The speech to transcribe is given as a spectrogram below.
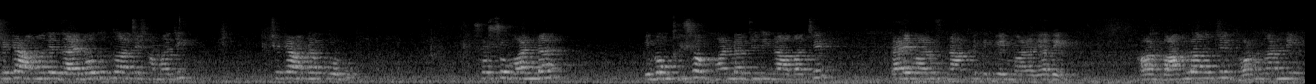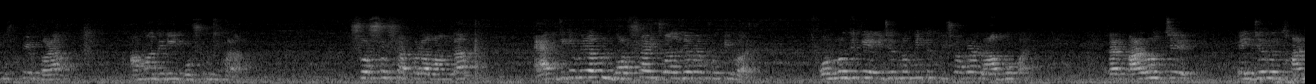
সেটা আমাদের দায়বদ্ধতা আছে সামাজিক। সেটা আমরা করব। শস্য ভাণ্ডার এবং কৃষক ভাণ্ডার যদি না বাঁচে, তাহলে মানুষ না খেতে পেয়ে মারা যাবে। কারণ বাংলা হচ্ছে ধর্মধান্যে পুষ্পে ভরা আমাদের এই বসুন্ধরা। শস্য সাফলা বাংলা একদিকে যেমন বর্ষায় জল জমে ক্ষতি হয়, অন্যদিকে এই জন্য কিন্তু কৃষকরা লাভও পায়। তার কারণ হচ্ছে এই জন্য ধান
